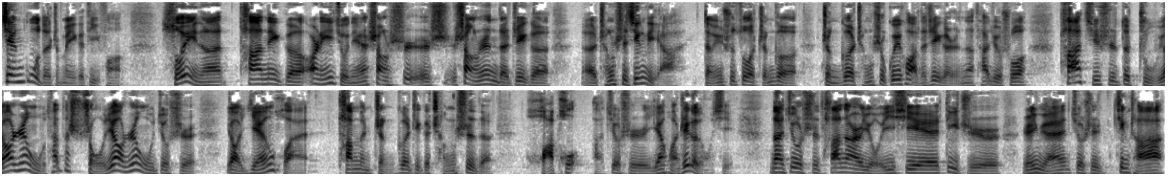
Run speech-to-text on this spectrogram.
坚固的这么一个地方。所以呢，他那个二零一九年上市上任的这个呃城市经理啊，等于是做整个整个城市规划的这个人呢，他就说，他其实的主要任务，他的首要任务就是要延缓他们整个这个城市的。滑坡啊，就是延缓这个东西，那就是他那儿有一些地质人员，就是经常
